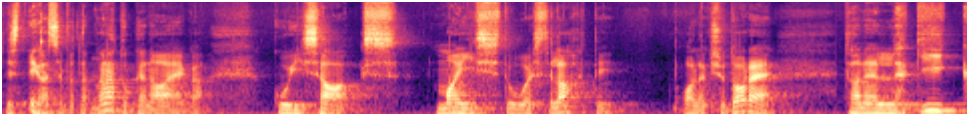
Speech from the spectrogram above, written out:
sest ega see võtab ka natukene aega. kui saaks maist uuesti lahti, oleks ju tore. Tanel Kiik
